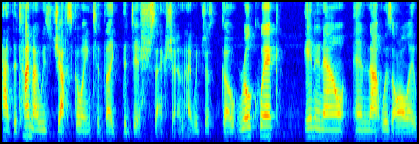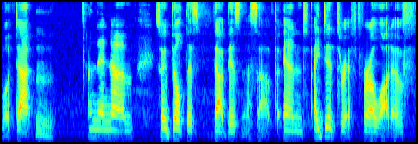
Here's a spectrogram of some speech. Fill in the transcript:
at the time I was just going to like the dish section. I would just go real quick in and out, and that was all I looked at. Mm. And then, um, so I built this that business up, and I did thrift for a lot of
